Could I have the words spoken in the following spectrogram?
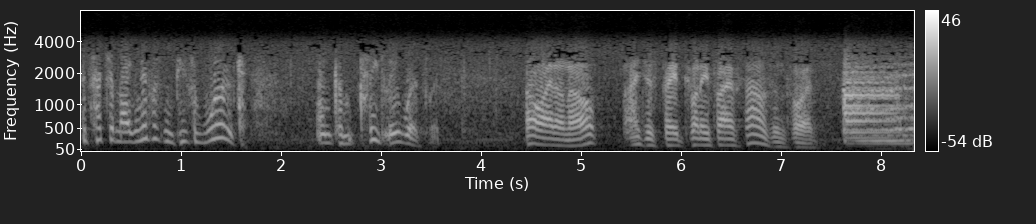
It's such a magnificent piece of work. And completely worthless. Oh, I don't know. I just paid 25000 for it.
